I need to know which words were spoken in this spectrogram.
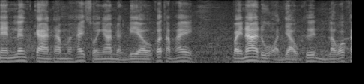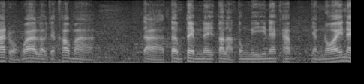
เน้นเรื่องการทำให้สวยงามอย่างเดียว ก็ทำให้ใบหน้าดูอ่อนเยาว์ขึ้น เราก็คาดหวังว่าเราจะเข้ามา เติมเต็มในตลาดตรงนี้นะครับ อย่างน้อยใน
